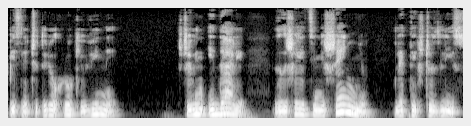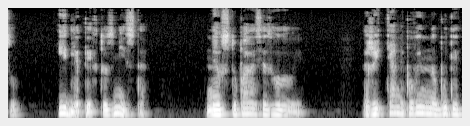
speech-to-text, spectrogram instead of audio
після чотирьох років війни, що він і далі залишається мішенню для тих, що з лісу, і для тих, хто з міста, не вступалася з голови. Життя не повинно бути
